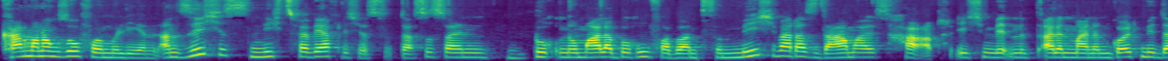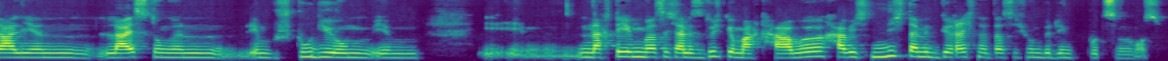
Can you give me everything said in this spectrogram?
Kann man auch so formulieren. An sich ist nichts Verwerfliches. Das ist ein normaler Beruf, aber für mich war das damals hart. Ich mit, mit allen meinen Goldmedaillen, Leistungen im Studium, im, nach dem, was ich alles durchgemacht habe, habe ich nicht damit gerechnet, dass ich unbedingt putzen muss.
